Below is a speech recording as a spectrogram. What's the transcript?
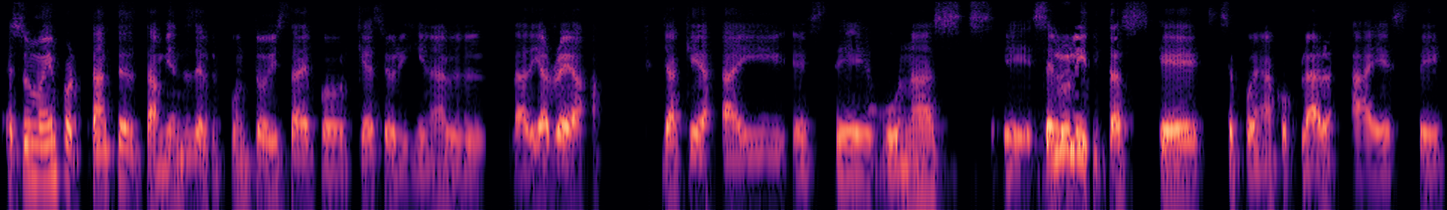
Esto es muy importante también desde el punto de vista de por qué se origina la diarrea, ya que hay este, unas eh, celulitas que se pueden acoplar a este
